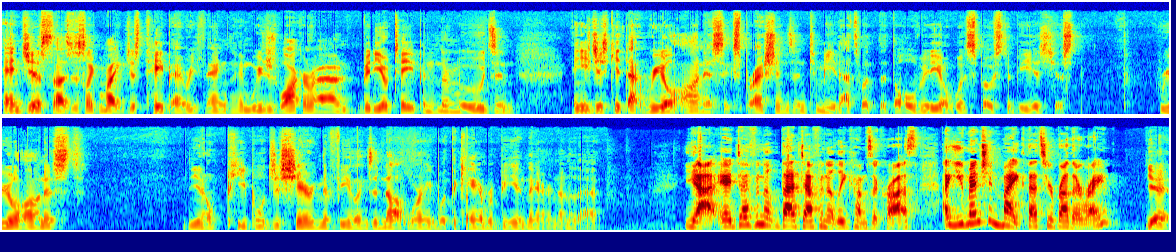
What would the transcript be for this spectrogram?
and just I was just like Mike, just tape everything, and we just walk around videotaping their moods and and you just get that real honest expressions. And to me that's what the, the whole video was supposed to be is just real honest you know people just sharing their feelings and not worrying about the camera being there. None of that. Yeah it definitely that definitely comes across. Uh, you mentioned mike. That's your brother right? Yeah.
